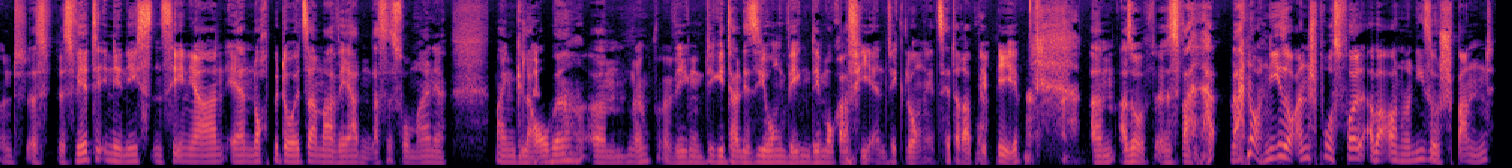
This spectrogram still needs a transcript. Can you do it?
Und es, es wird in den nächsten zehn Jahren eher noch bedeutsamer werden. Das ist so meine, mein Glaube, ähm, ne, wegen Digitalisierung, wegen Demografieentwicklung etc. pp. Ja. Ähm, also es war, war noch nie so anspruchsvoll, aber auch noch nie so spannend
